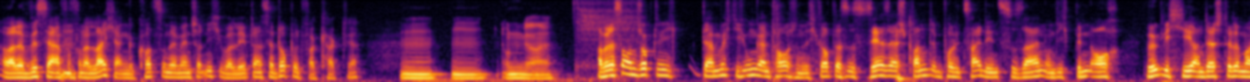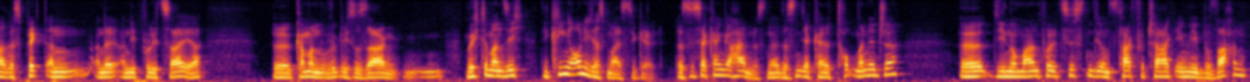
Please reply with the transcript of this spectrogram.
Aber dann wirst du ja einfach mhm. von der Leiche angekotzt und der Mensch hat nicht überlebt, dann ist er doppelt verkackt, ja? Mhm, mhm. ungeil. Aber das ist auch ein Job, den ich, da möchte ich ungern tauschen. Ich glaube, das ist sehr, sehr spannend, im Polizeidienst zu sein und ich bin auch wirklich hier an der Stelle mal Respekt an, an, der, an die Polizei, ja? Äh, kann man wirklich so sagen. Möchte man sich, die kriegen auch nicht das meiste Geld. Das ist ja kein Geheimnis. Ne? Das sind ja keine Top-Manager, äh, die normalen Polizisten, die uns Tag für Tag irgendwie bewachen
